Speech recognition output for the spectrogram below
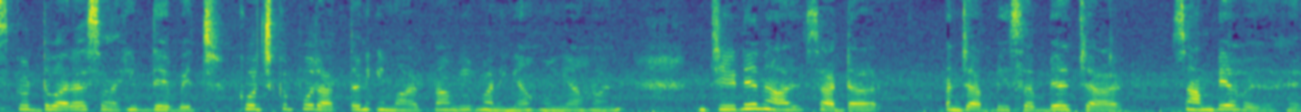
ਇਸ ਗੁਰਦੁਆਰਾ ਸਾਹਿਬ ਦੇ ਵਿੱਚ ਕੁਝ ਕੁ ਪੁਰਾਤਨ ਇਮਾਰਤਾਂ ਵੀ ਬਣੀਆਂ ਹੋਈਆਂ ਹਨ, ਜਿਹਦੇ ਨਾਲ ਸਾਡਾ ਪੰਜਾਬੀ ਸੱਭਿਆਚਾਰ ਸਾਂਭਿਆ ਹੋਇਆ ਹੈ।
